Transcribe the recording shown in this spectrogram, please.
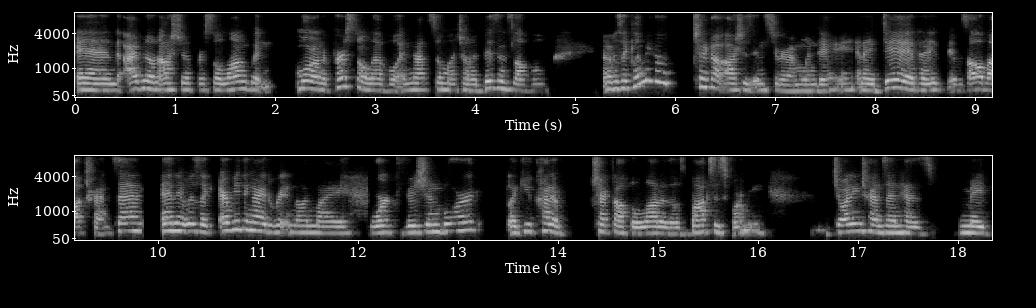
And I've known Asha for so long, but more on a personal level and not so much on a business level. I was like, let me go check out Asha's Instagram one day. And I did. It was all about transcend. And it was like everything I had written on my work vision board like you kind of checked off a lot of those boxes for me. Joining Transcend has made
